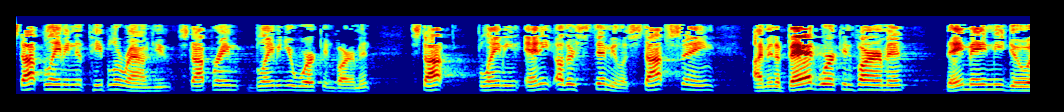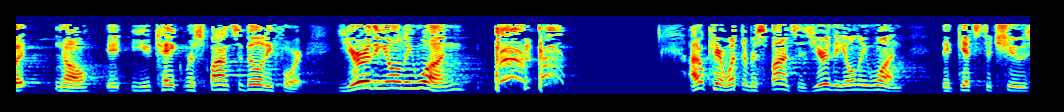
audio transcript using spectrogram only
Stop blaming the people around you. Stop blaming your work environment. Stop blaming any other stimulus. Stop saying, I'm in a bad work environment. They made me do it. No, it, you take responsibility for it. You're the only one. I don't care what the response is. You're the only one that gets to choose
